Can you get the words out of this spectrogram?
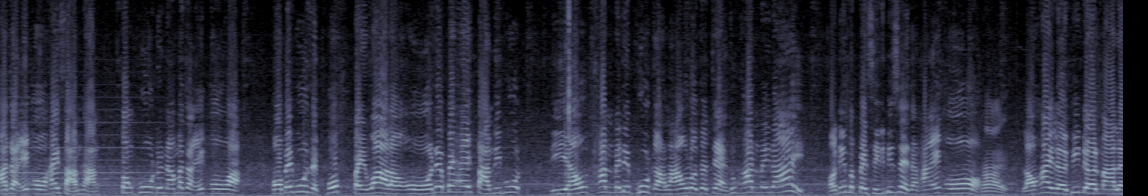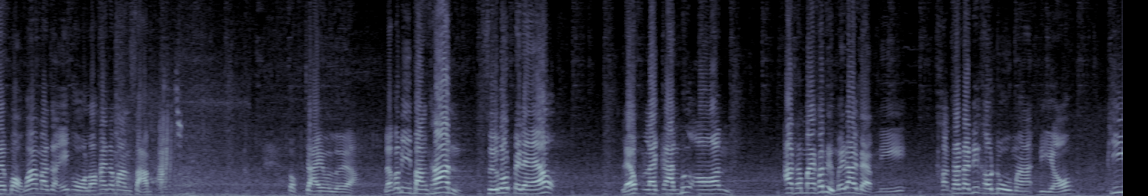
มาจาก XO ให้ 3 ถัง ต้องพูดด้วยนะมาจาก XO อะ พอไม่พูดเสร็จปุ๊บไปว่าเราโอ้โหเนี่ยไม่ให้ตามที่พูด เดี๋ยวท่านไม่ได้พูดกับเรา เราจะแจกทุกท่านไม่ได้เพราะนี่มันเป็นสิทธิพิเศษจากทาง XO ใช่ เราให้เลยพี่เดินมาเลยบอกว่ามาจาก XO เราให้น้ำมัน3ถังตกใจหมดเลยอะ แล้วก็มีบางท่านซื้อรถไปแล้ว แล้วรายการเพิ่งออนอ้าวทำไมเขาถึงไม่ได้แบบนี้ทั้งๆที่เขาดูมาเดี๋ยว พี่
